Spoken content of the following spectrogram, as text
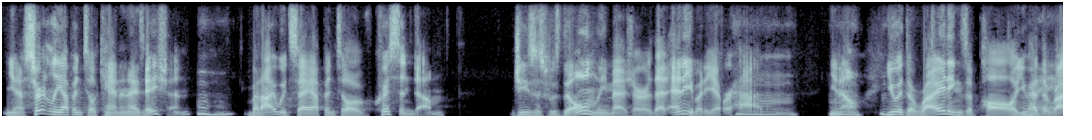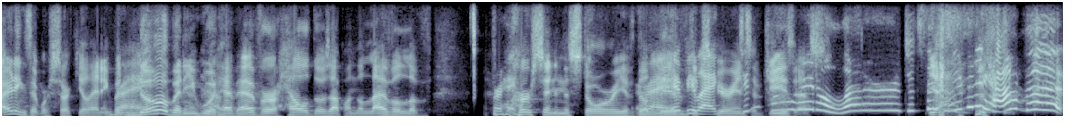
you know, certainly up until canonization, mm-hmm. but I would say up until Christendom, Jesus was the only measure that anybody ever had. Mm-hmm. You know, mm-hmm. you had the writings of Paul, you right. had the writings that were circulating, but right. nobody would have ever held those up on the level of right. person in the story of the lived experience like, of Jesus. Write a letter? Did yeah. anybody have that?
